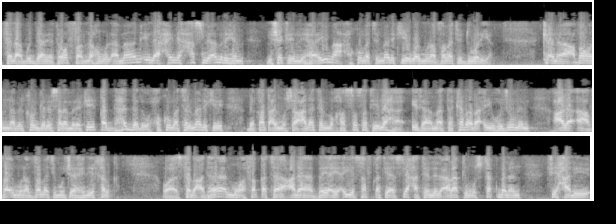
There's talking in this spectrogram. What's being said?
فلا بد أن يتوفر لهم الأمان إلى حين حسم أمرهم بشكل نهائي مع حكومة المالكي والمنظمات الدولية. كان أعضاء بالكونغرس الأمريكي قد هددوا حكومة المالكي بقطع المساعدات المخصصة لها إذا ما تكرر أي هجوم على أعضاء منظمة مجاهدي خلق. واستبعد الموافقة على بيع أي صفقة أسلحة للعراق مستقبلا في حال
